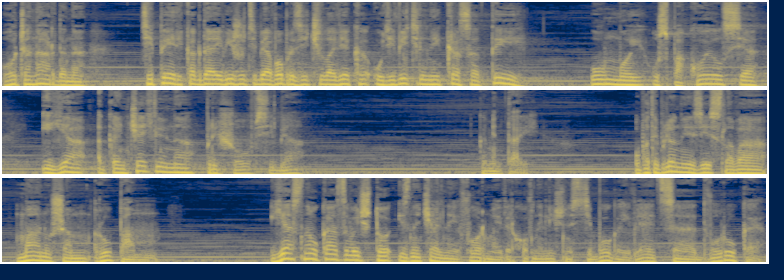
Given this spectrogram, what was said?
«О Джанардана, Теперь, когда я вижу тебя в образе человека удивительной красоты, ум мой успокоился, и я окончательно пришел в себя. Комментарий. Употребленные здесь слова «манушам рупам» ясно указывают, что изначальной формой Верховной Личности Бога является двурукая.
